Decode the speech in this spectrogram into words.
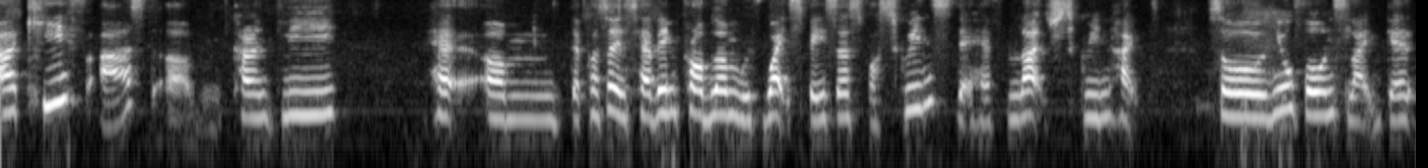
uh, Keith asked, um, currently um, the person is having problem with white spaces for screens that have large screen height. So new phones like Ga-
